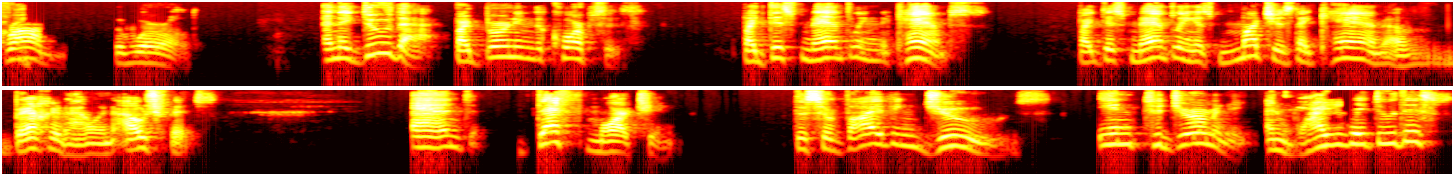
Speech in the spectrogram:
from the world. And they do that by burning the corpses, by dismantling the camps, by dismantling as much as they can of Birkenau and Auschwitz, and death marching the surviving Jews into Germany. And why do they do this?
